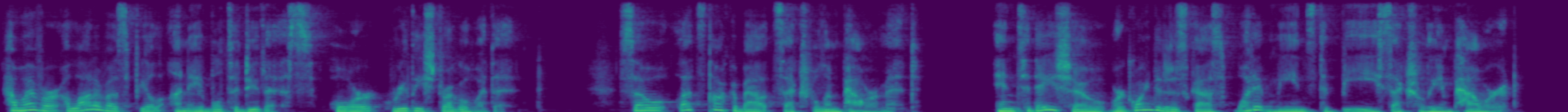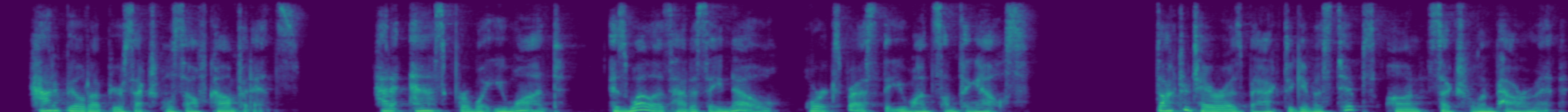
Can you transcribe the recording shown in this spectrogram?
However, a lot of us feel unable to do this or really struggle with it. So let's talk about sexual empowerment. In today's show, we're going to discuss what it means to be sexually empowered how to build up your sexual self confidence, how to ask for what you want, as well as how to say no or express that you want something else. Dr. Tara is back to give us tips on sexual empowerment.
